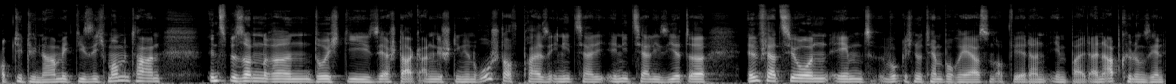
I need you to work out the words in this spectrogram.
ob die Dynamik, die sich momentan insbesondere durch die sehr stark angestiegenen Rohstoffpreise initial, initialisierte Inflation eben wirklich nur temporär ist und ob wir dann eben bald eine Abkühlung sehen.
